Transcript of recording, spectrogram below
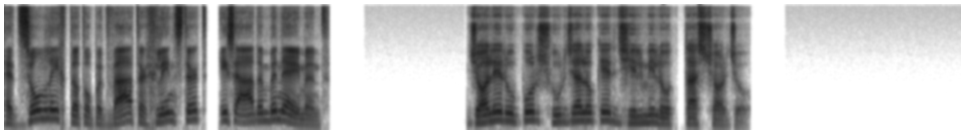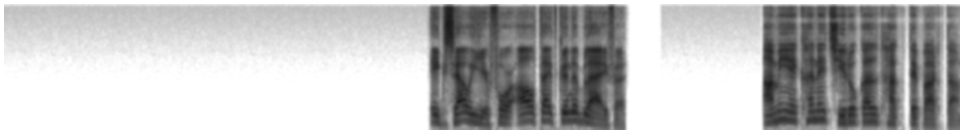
Het zonlicht dat op het water glinstert, is adembenemend. জলের উপর সূর্যালোকের ঝিলমিল অত্যাশ্চর্য Ik zou hier voor altijd kunnen blijven. আমি এখানে চিরকাল থাকতে পারতাম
